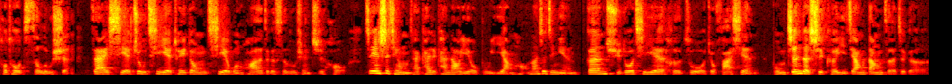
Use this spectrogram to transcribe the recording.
total solution，在协助企业推动企业文化的这个 solution 之后。这件事情我们才开始看到也有不一样哈。那这几年跟许多企业合作，就发现我们真的是可以将当责这个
